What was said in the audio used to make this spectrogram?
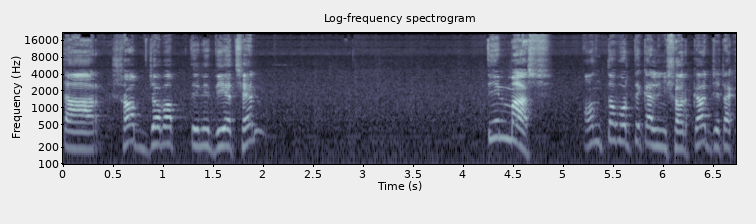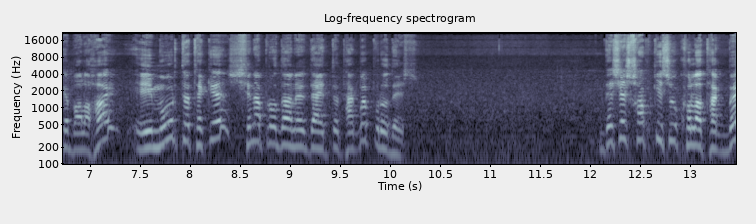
তার সব জবাব তিনি দিয়েছেন। তিন মাস অন্তর্বর্তীকালীন সরকার, যেটাকে বলা হয়, এই মুহূর্তে থেকে সেনাপ্রধানের দায়িত্ব থাকবে পুরো দেশ। দেশের সব কিছু খোলা থাকবে।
